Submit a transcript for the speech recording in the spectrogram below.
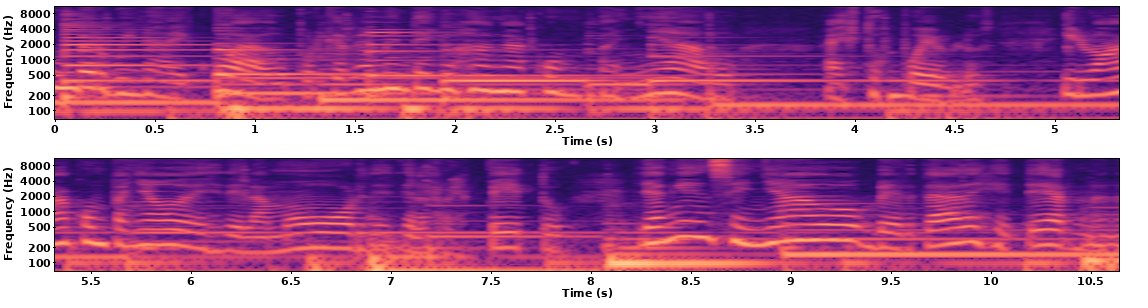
un verbo inadecuado pueblos y lo han acompañado desde el amor, desde el respeto. Le han enseñado verdades eternas,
